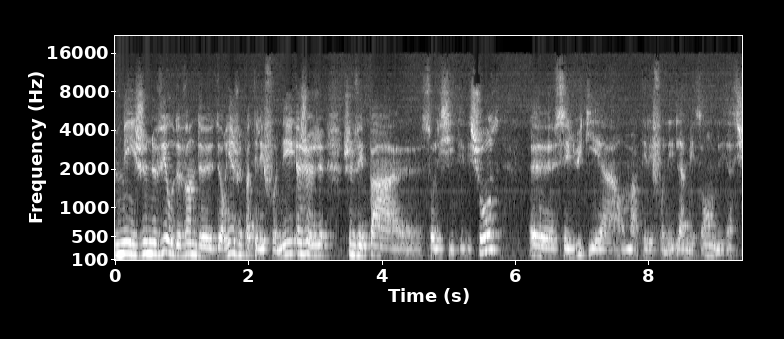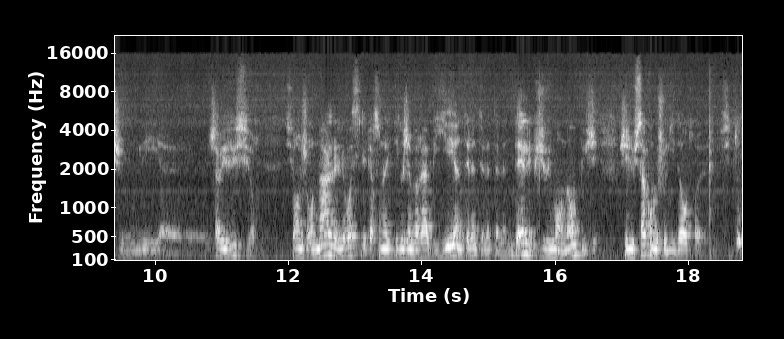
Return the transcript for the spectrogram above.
Mais je ne vais au-devant de, rien, je ne vais pas téléphoner, euh, je, ne vais pas euh, solliciter des choses. Euh, c'est lui qui m'a téléphoné de la maison, me disant si je voulais, j'avais vu sur, sur un journal, voici les personnalités que j'aimerais habiller, un tel, un tel, un tel, un tel, et puis j'ai vu mon nom, puis j'ai lu ça comme je dis d'autres, c'est tout.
